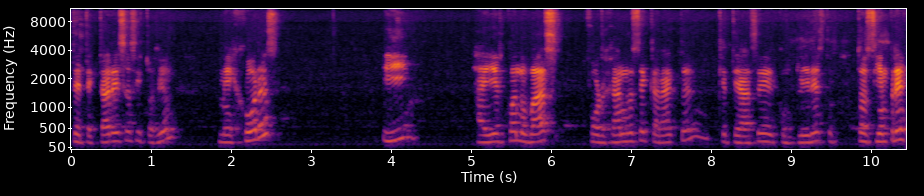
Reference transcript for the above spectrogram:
detectar esa situación, mejoras y ahí es cuando vas forjando ese carácter que te hace cumplir esto. Entonces, siempre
